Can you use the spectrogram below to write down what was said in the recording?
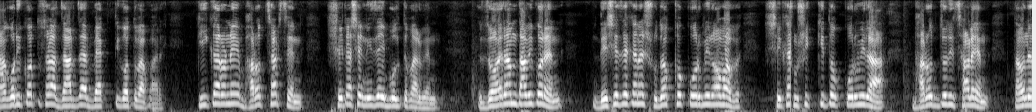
নাগরিকত্ব ছাড়া যার যার ব্যক্তিগত ব্যাপার। কী কারণে ভারত ছাড়ছেন সেটা সে নিজেই বলতে পারবেন। জয়রাম দাবি করেন, দেশে যেখানে সুদক্ষ কর্মীর অভাব, সেখানে সুশিক্ষিত কর্মীরা ভারত যদি ছাড়েন, তাহলে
